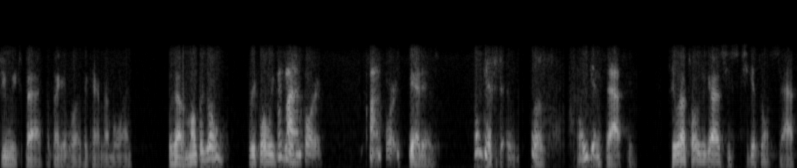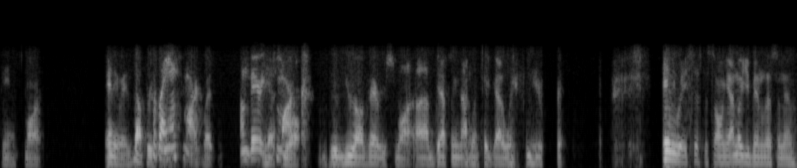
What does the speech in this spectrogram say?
few weeks back. I think it was. I can't remember when. Was that a month ago? Three, four weeks It's ago? not important. It's not important. Yeah, it is. Don't get look. Why are you getting sassy? See what I told you guys? She she gets all sassy and smart. Anyway, it's about three. Because I am weeks ago, smart. But I'm very yes, smart. You are. You, you are very smart. I'm definitely not going to take that away from you. anyway, Sister Sonia, I know you've been listening.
